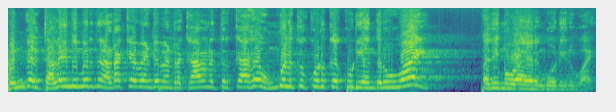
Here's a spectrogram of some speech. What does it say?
பெண்கள் தலை நிமிர்ந்து நடக்க வேண்டும் என்ற காரணத்திற்காக உங்களுக்கு கொடுக்கக்கூடிய அந்த ரூபாய் பதிமூவாயிரம் கோடி ரூபாய்.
